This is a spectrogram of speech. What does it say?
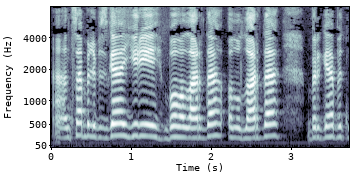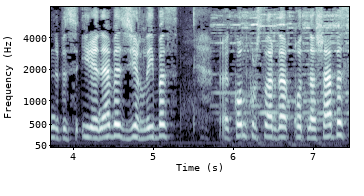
Ансамбль безгә йөри балалар да, олылар да бергә бөтенебез өйрәнәбез, җырлыйбыз, конкурсларда катнашабыз.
